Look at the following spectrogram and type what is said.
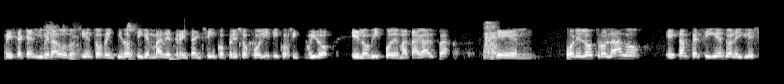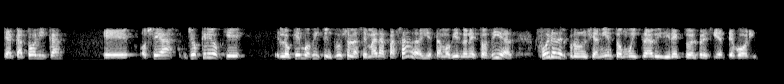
pese a que han liberado 222, siguen más de 35 presos políticos, incluido el obispo de Matagalpa. Eh, por el otro lado, están persiguiendo a la Iglesia Católica. Eh, o sea, yo creo que lo que hemos visto incluso la semana pasada y estamos viendo en estos días, fuera del pronunciamiento muy claro y directo del presidente Boric,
